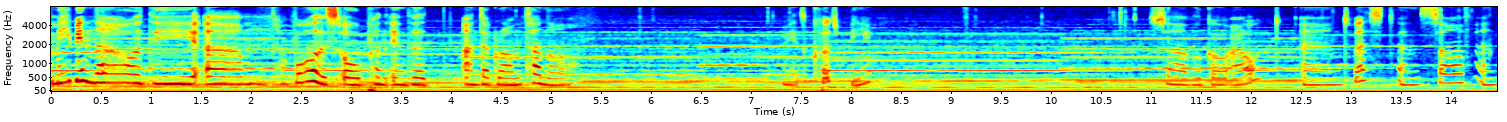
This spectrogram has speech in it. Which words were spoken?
maybe now the um, wall is open in the underground tunnel. It could be. So I will go out and west and south and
